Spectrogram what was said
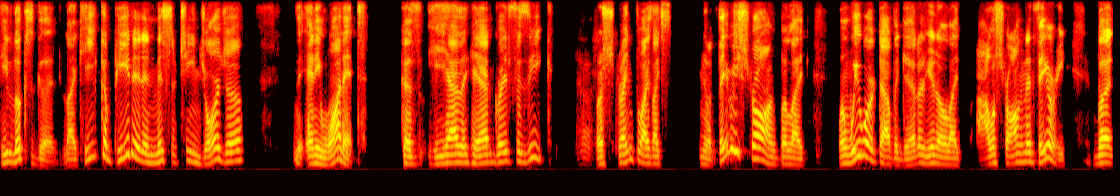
he looks good. Like he competed in Mr. Teen Georgia, and he won it because he had he had great physique, or strength wise. Like you know, theory strong, but like when we worked out together, you know, like I was strong in theory, but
